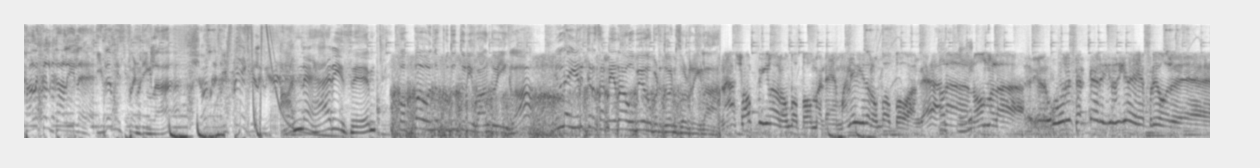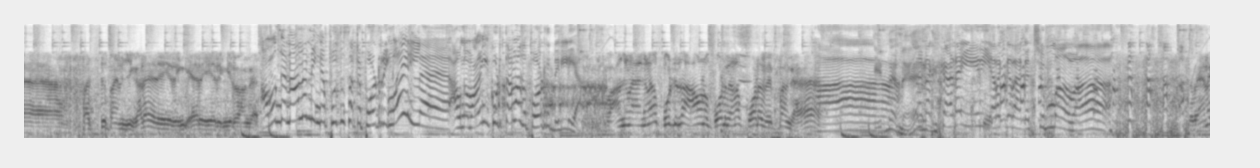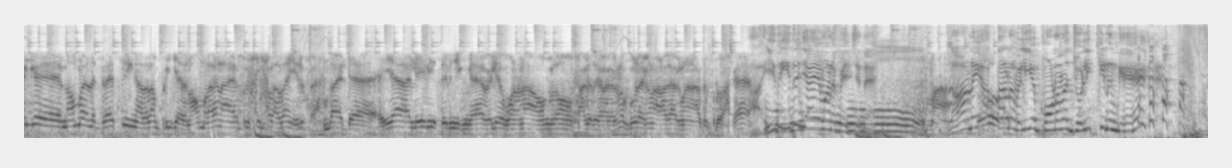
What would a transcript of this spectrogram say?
கலக்கல் காலையில இத மிஸ் பண்ணிட்டீங்களா? இப்பயே கேளுங்க. அண்ணன் ஹாரிஸ் பப்பா வந்து புது துணி வாங்குவீங்களா? இல்ல இருக்கிற சட்டையை தான் உபயோகப்படுத்துவேன்னு சொல்றீங்களா? நான் ஷாப்பிங்லாம் ரொம்ப போக மாட்டேன். மனைவி தான் ரொம்ப போவாங்க. ஆனா. நார்மலா ஒரு சட்டை எடுக்கிறதுக்கு எப்படியும் ஒரு பத்து பதினஞ்சு கடை இறங்கிடுவாங்க. அவங்கனால நீங்க புது சட்டை போடுறீங்களா? இல்ல அவங்க வாங்கி கொடுத்தாலும் போடுறது இல்லையா வாங்கினாங்கன்னா போட்டுதான் ஆகணும் போடலன்னா போட வைப்பாங்க. கடை ஏறி இறக்குறாங்க சும்மாவா? எனக்கு நார்மலா இந்த ட்ரெஸ்ஸிங் அதெல்லாம் பிடிக்காது. நார்மலாவே நான் எப்படி சிம்பிளா தான் இருப்பேன். பட் ஏன் லேடிஸ் தெரிஞ்சுக்கங்க. வெளியே போனோம்னா அவங்களும் பார்க்கறதுக்கு அழகா இருக்கணும் கூட இருக்கணும் அழகா இருக்கணும்னு ஆசைப்படுவாங்க. இது இது நியாயமான ஆமா. நானே அத்தான வெளியே போனோம்னா ஜொலிக்கணுங்க.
